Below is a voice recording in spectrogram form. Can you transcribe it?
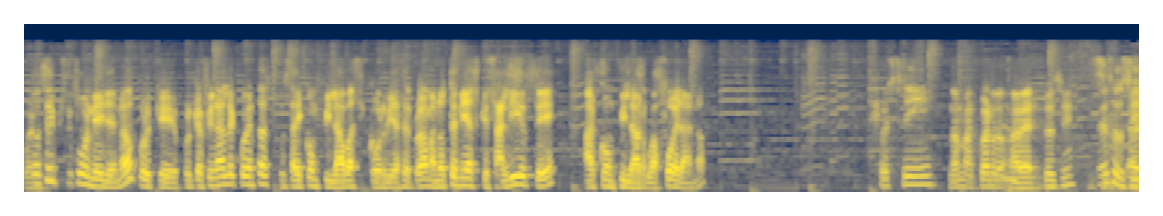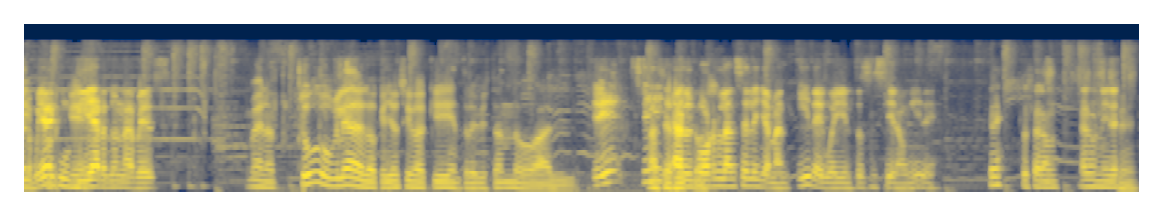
no sé si fue un ella, ¿no? Porque, porque al final de cuentas, pues ahí compilabas y corrías el programa. No tenías que salirte a compilarlo afuera, ¿no? Pues sí, no me acuerdo. A ver, Pues sí, sí, eso a sí. ver, voy a porque- googlear de una vez. Bueno, tú googlea de lo que yo sigo aquí entrevistando al. Sí, sí, al. Borland se le llaman IDE, güey, entonces sí era un IDE. Sí, pues era un, era un IDE. Sí.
